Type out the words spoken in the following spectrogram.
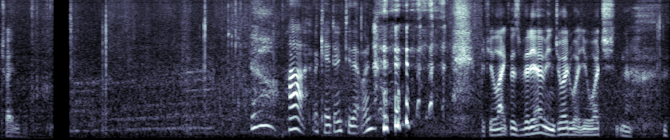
Trademark. ah, okay, don't do that one. If you like this video, enjoyed what you watched, no.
